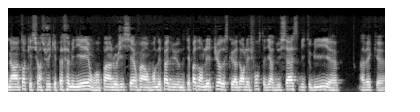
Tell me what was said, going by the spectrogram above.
mais en même temps qui est sur un sujet qui est pas familier, on vend pas un logiciel, enfin on vendait pas du, on n'était pas dans l'épure de ce que adorent les fonds, c'est-à-dire du SaaS B2B euh, avec euh,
